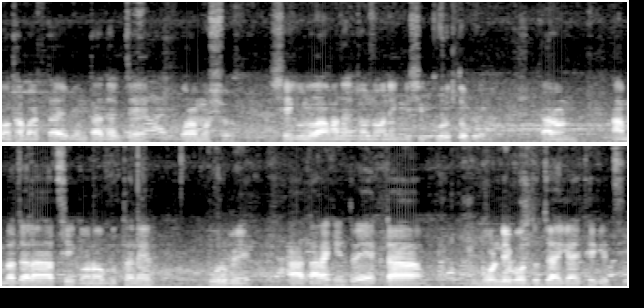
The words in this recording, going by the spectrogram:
কথাবার্তা এবং তাদের যে পরামর্শ, সেগুলো আমাদের জন্য অনেক বেশি গুরুত্বপূর্ণ। কারণ আমরা যারা আছি গণ অভ্যুত্থানের পূর্বে তারা কিন্তু একটা গণ্ডিবদ্ধ জায়গায় থেকেছি।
